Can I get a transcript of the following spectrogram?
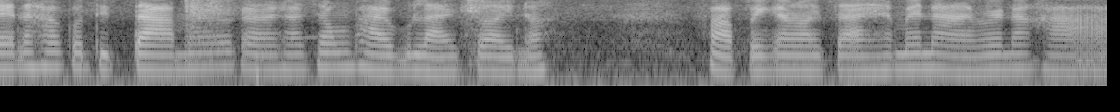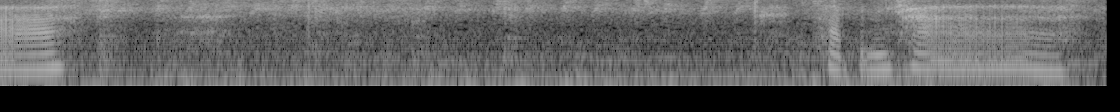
ร์นะคะ กดติดตามให้ด้วยกันนะคะ ช่องพายบุหลายจอยเนาะ ฝากเป็นกำลังใจให้แม่นางด้วยนะคะ ขอบคุณค่ะ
